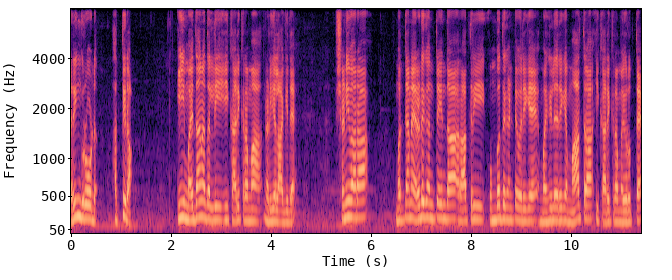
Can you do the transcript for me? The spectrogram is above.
ರಿಂಗ್ ರೋಡ್ ಹತ್ತಿರ ಈ ಮೈದಾನದಲ್ಲಿ ಈ ಕಾರ್ಯಕ್ರಮ ನಡೆಯಲಾಗಿದೆ. ಶನಿವಾರ ಮಧ್ಯಾಹ್ನ ಎರಡು ಗಂಟೆಯಿಂದ ರಾತ್ರಿ ಒಂಬತ್ತು ಗಂಟೆವರೆಗೆ ಮಹಿಳೆಯರಿಗೆ ಮಾತ್ರ ಈ ಕಾರ್ಯಕ್ರಮ ಇರುತ್ತೆ.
